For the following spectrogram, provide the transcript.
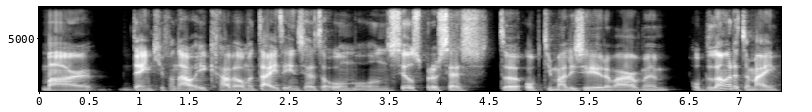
Maar denk je van nou, ik ga wel mijn tijd inzetten om ons salesproces te optimaliseren, waar we op de langere termijn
